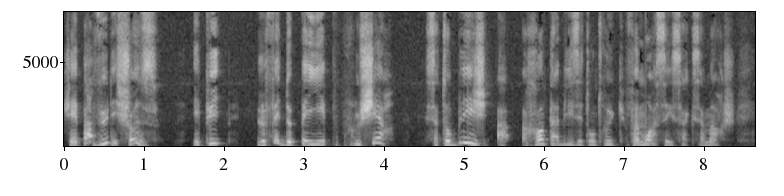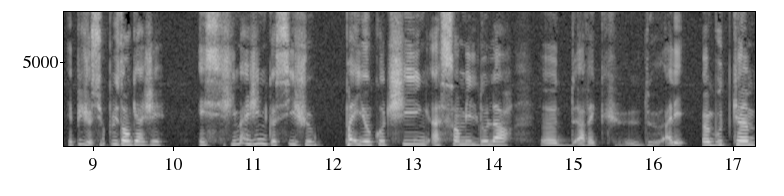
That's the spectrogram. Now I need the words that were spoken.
j'avais pas vu des choses. Et puis, le fait de payer plus cher, ça t'oblige à rentabiliser ton truc. Enfin, moi, c'est ça que ça marche. Et puis, je suis plus engagé. Et j'imagine que si je paye un coaching à 100 000 dollars euh, avec, de, allez, un bootcamp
